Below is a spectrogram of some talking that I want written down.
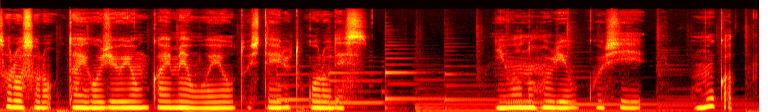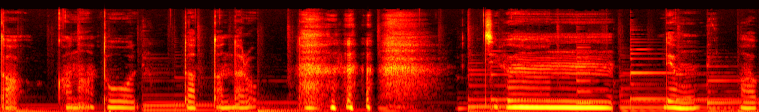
そろそろ第54回目を終えようとしているところです。庭の振り起こし、重かったかな？どうだったんだろう？自分でも、あ、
